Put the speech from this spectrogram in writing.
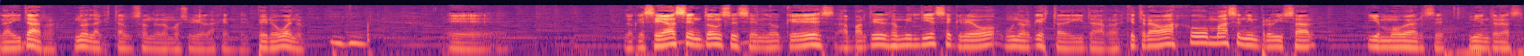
la guitarra, no la que está usando la mayoría de la gente. Pero bueno, eh, lo que se hace entonces en lo que es, a partir del 2010 se creó una orquesta de guitarras que trabajó más en improvisar y en moverse mientras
